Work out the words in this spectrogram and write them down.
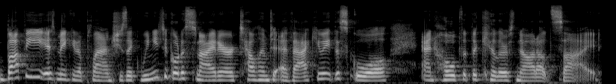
Buffy is making a plan. She's like, we need to go to Snyder, tell him to evacuate the school, and hope that the killer's not outside.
